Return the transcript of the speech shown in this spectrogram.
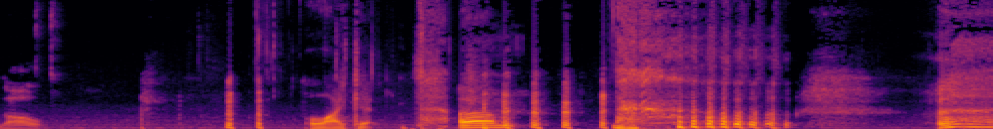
Lol. Like it. Um,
